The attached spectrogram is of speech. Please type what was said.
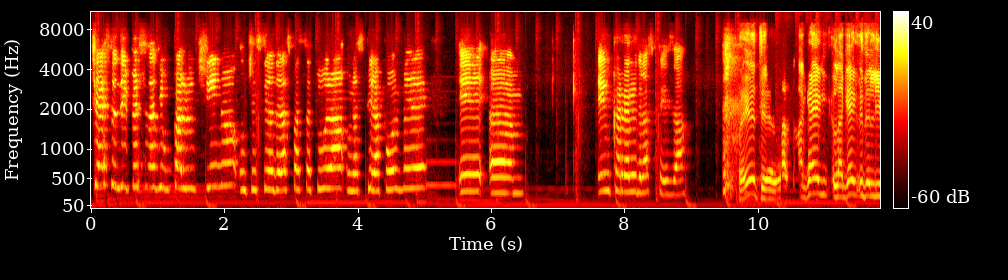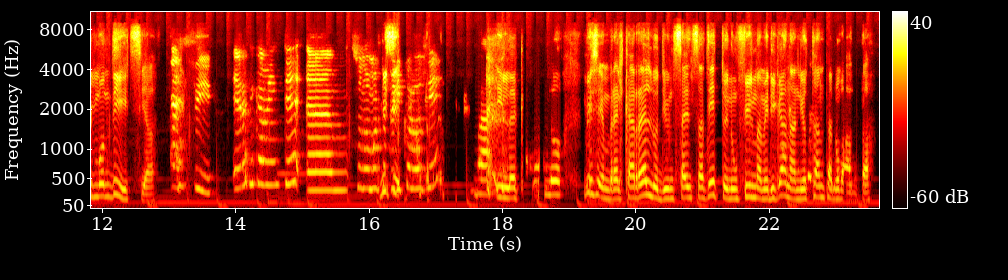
Cioè, sono dei personaggi, un palloncino, un cestino della spazzatura, un aspirapolvere e, um, e un carrello della spesa. Praticamente la, la, gang, la gang dell'immondizia. Eh sì, e praticamente um, sono molto mi pericolosi. Il carrello, mi sembra il carrello di un senza tetto in un film americano anni 80-90.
